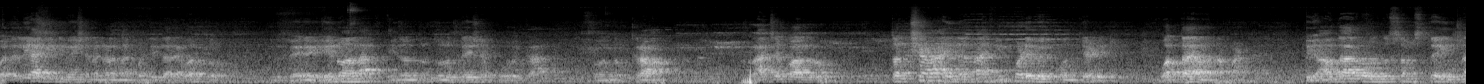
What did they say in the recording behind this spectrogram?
ಬದಲಿಯಾಗಿ ನಿವೇಶನಗಳನ್ನು ಕೊಟ್ಟಿದ್ದಾರೆ ಹೊರತು ಇದು ಬೇರೆ ಏನೂ ಅಲ್ಲ. ಇದೊಂದು ದುರುದ್ದೇಶ ಪೂರ್ವಕ ಒಂದು ಕ್ರಮ. ರಾಜ್ಯಪಾಲರು ತಕ್ಷಣ ಇದನ್ನು ಹಿಂಪಡಿಬೇಕು ಅಂತೇಳಿ ಒತ್ತಾಯವನ್ನು ಯಾವ್ದಾದ್ರು ಒಂದು ಸಂಸ್ಥೆಯಿಂದ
